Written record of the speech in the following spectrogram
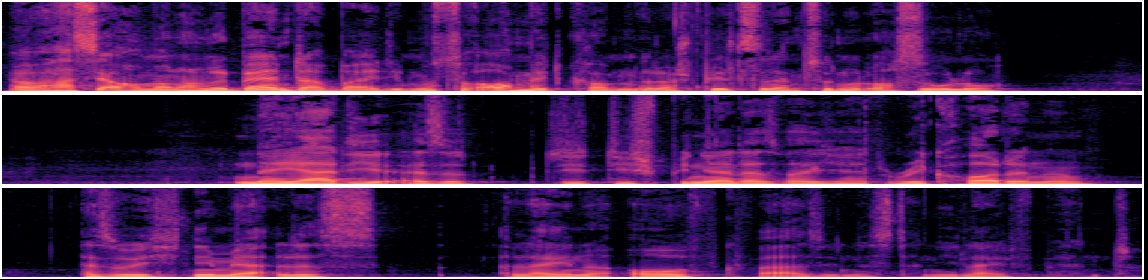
Aber hast ja auch immer noch eine Band dabei, die muss doch auch mitkommen oder spielst du dann zur Not auch solo? Naja, die, also, die, die spielen ja das, was ich halt recorde, ne? Also ich nehme ja alles alleine auf quasi und das ist dann die Liveband.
